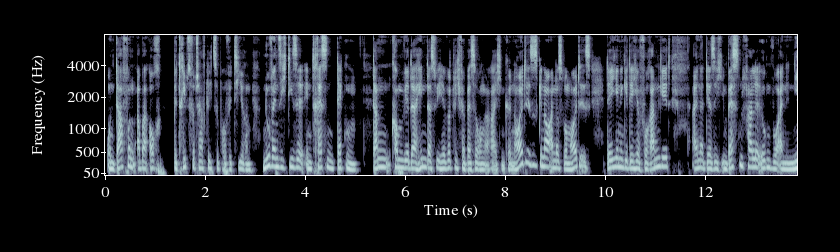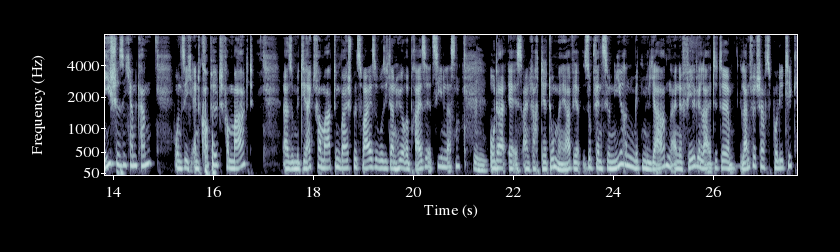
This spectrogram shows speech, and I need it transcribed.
und davon aber auch betriebswirtschaftlich zu profitieren. Nur wenn sich diese Interessen decken, dann kommen wir dahin, dass wir hier wirklich Verbesserungen erreichen können. Heute ist es genau andersrum. Heute ist derjenige, der hier vorangeht, einer, der sich im besten Falle irgendwo eine Nische sichern kann und sich entkoppelt vom Markt also mit Direktvermarktung beispielsweise, wo sich dann höhere Preise erzielen lassen. Mhm. Oder er ist einfach der Dumme. Ja, wir subventionieren mit Milliarden eine fehlgeleitete Landwirtschaftspolitik,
